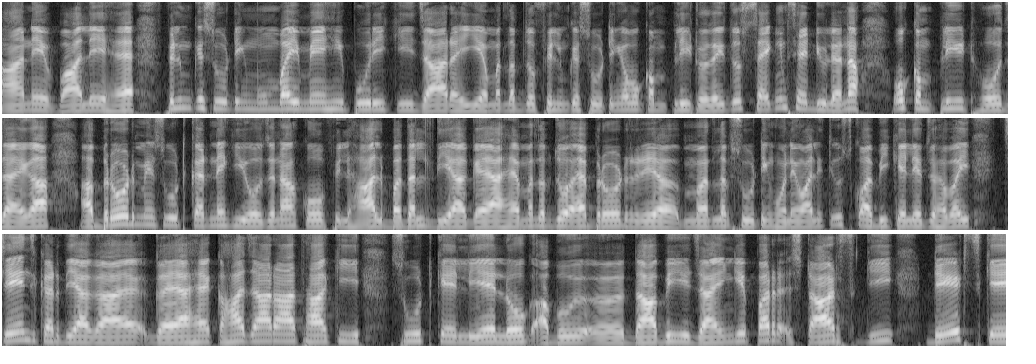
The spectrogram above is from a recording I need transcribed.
आने वाले हैं। फ़िल्म की शूटिंग मुंबई में ही पूरी की जा रही है मतलब जो फ़िल्म की शूटिंग है वो कंप्लीट हो जाएगी, जो सेकंड शेड्यूल है ना, वो कंप्लीट हो जाएगा। अब्रोड में शूट करने की योजना को फ़िलहाल बदल दिया गया है मतलब जो अब्रोड मतलब शूटिंग होने वाली थी, उसको अभी के लिए जो है भाई चेंज कर दिया गया है कहा जा रहा था कि शूट के लिए लोग अबू दाबी जाएँगे, पर स्टार्स की डेट्स के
